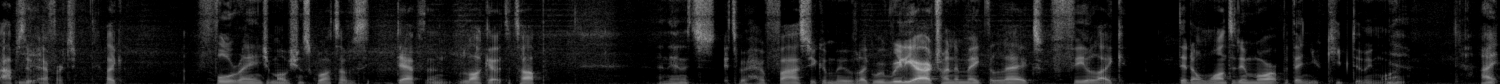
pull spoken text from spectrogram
absolute Yeah. effort. Like full range of motion squats, obviously depth and lockout at the top, and then it's it's about how fast you can move. Like we really are trying to make the legs feel like they don't want to do more, but then you keep doing more. Yeah. I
